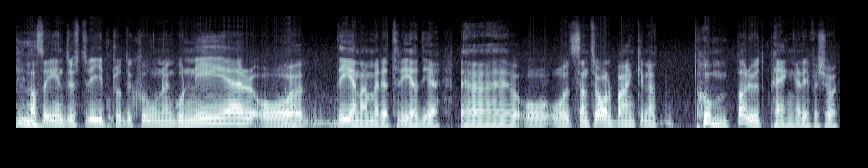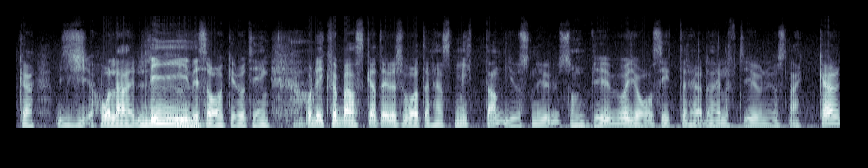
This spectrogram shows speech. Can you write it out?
Mm. Alltså industriproduktionen går ner och det ena med det tredje. Eh, och, och centralbankerna pumpar ut pengar i att försöka hålla liv i saker och ting. Och lik förbaskat är det så att den här smittan just nu, som du och jag sitter här den 11 juni och snackar,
